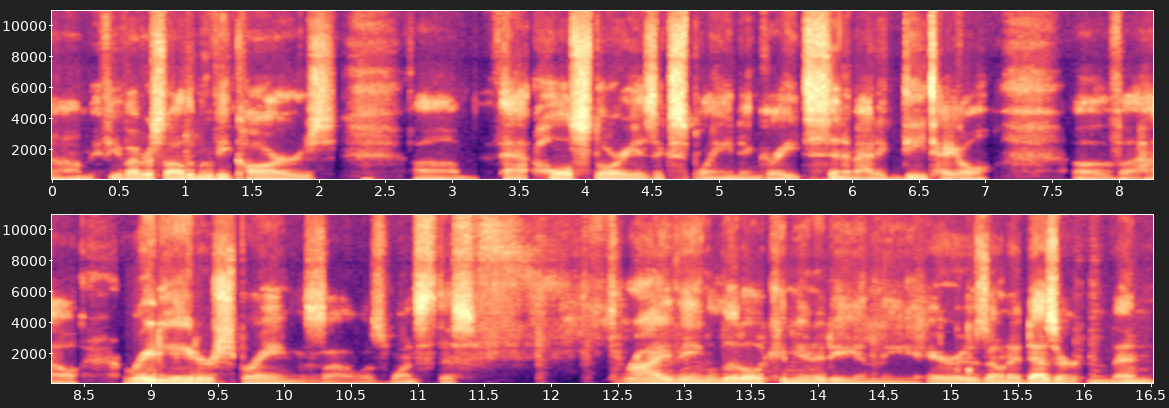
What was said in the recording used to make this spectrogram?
Um, if you've ever saw the movie Cars, um, that whole story is explained in great cinematic detail of uh, how Radiator Springs uh, was once this thriving little community in the Arizona desert, and then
